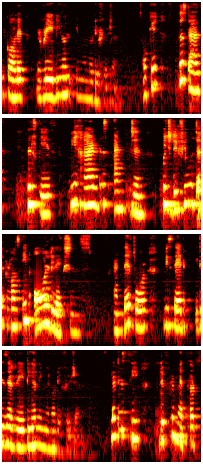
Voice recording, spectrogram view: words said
we call it radial immunodiffusion. Okay, just as in this case, we had this antigen which diffused across in all directions and therefore we said it is a radial immunodiffusion. Let us see the different methods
